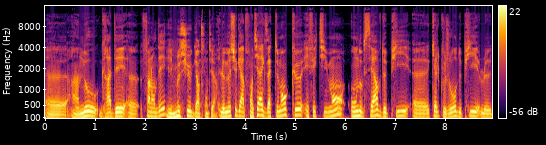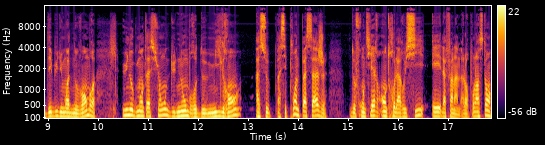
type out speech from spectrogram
euh, un haut gradé euh, finlandais. Et Monsieur garde frontière. Le Monsieur garde frontière, exactement, que effectivement, on observe depuis euh, quelques jours, depuis le début du mois de novembre, une augmentation du nombre de migrants à, ce, à ces points de passage de frontières entre la Russie et la Finlande. Alors pour l'instant,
